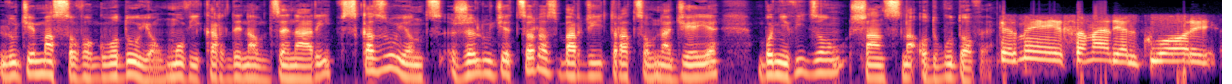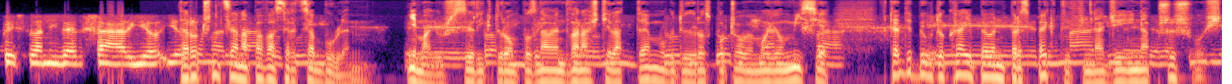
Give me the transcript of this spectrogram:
ludzie masowo głodują, mówi kardynał Zenari, wskazując, że ludzie coraz bardziej tracą nadzieję, bo nie widzą szans na odbudowę. Ta rocznica napawa serca bólem. Nie ma już Syrii, którą poznałem 12 lat temu, gdy rozpocząłem moją misję Wtedy był to kraj pełen perspektyw i nadziei na przyszłość.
